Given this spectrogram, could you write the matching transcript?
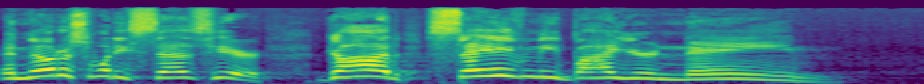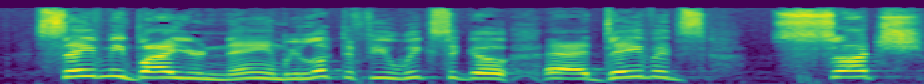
And notice what he says here God, save me by your name. Save me by your name. We looked a few weeks ago at David's such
